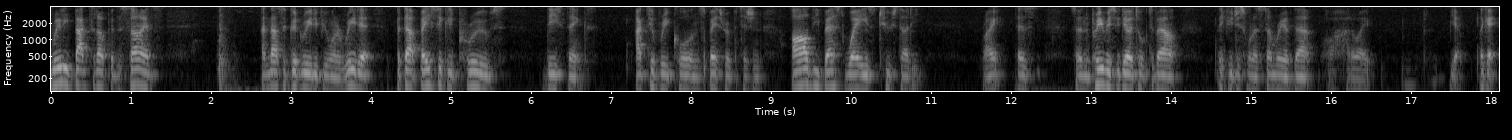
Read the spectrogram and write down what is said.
really backed it up with the science and that's a good read if you want to read it. But that basically proves these things: active recall and spaced repetition are the best ways to study. Right? There's so in the previous video I talked about if you just want a summary of that. Oh, how do I? Yeah. Okay.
